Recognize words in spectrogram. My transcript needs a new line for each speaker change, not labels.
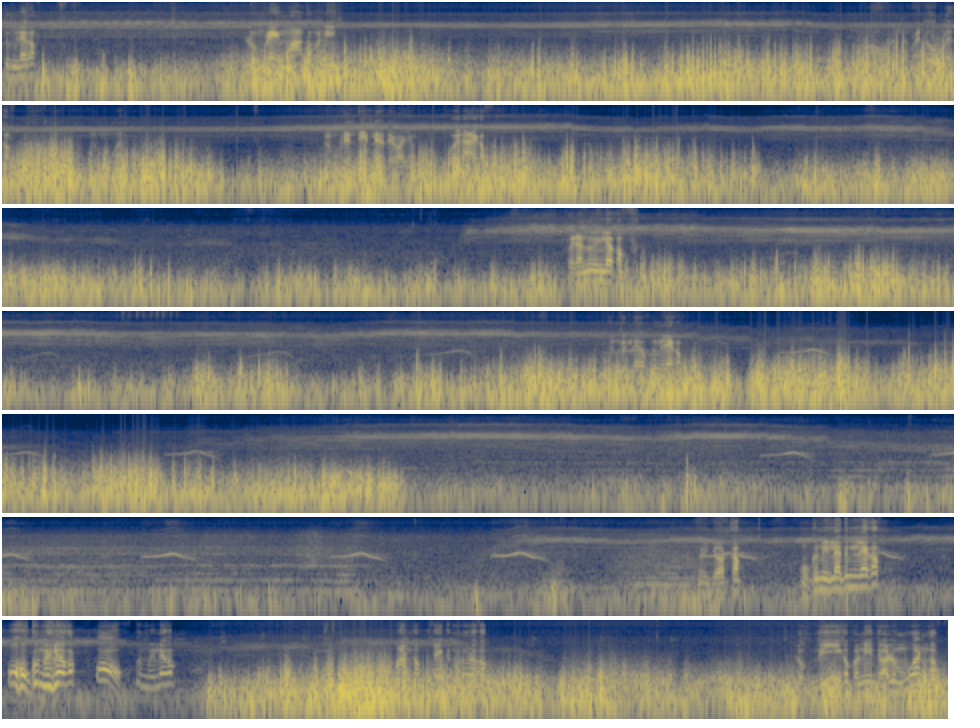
ขึ้นแล้วครับลมแรงมากครับวันนี้เอาไปตุกเลยครับลมวัน
ลมเปลี่ยนทิศแล้วแต่ว่ายัง
ไว้ได้ครับไปด้านนู้นอีกแล้วครับขึ้นไปอีกแล้วครับขึ้นไปอีกแล้วครับสุด ยอดครับโอ้ขึ้นมาอีกแล้วขึ้นอีกแล้วครับโอ้โหขึ้นมาอีกแล้วครับโอ้ขึ้นมาอีกแล้วครับบ้นครับเตะขึ้นมาดูนะครับลมดีครับวันนี้แต่ว่าลมม้วนครับ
